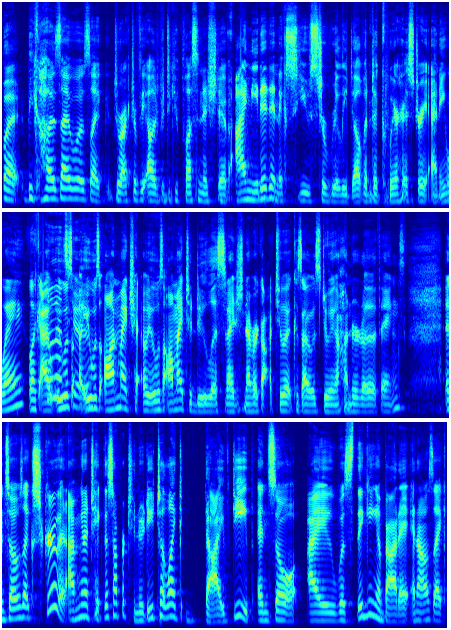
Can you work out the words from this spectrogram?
But because I was like director of the LGBTQ plus initiative, I needed an excuse to really delve into queer history anyway. Like I, Oh, it was good. it was on my ch- it was on my to do list, and I just never got to it because I was doing a hundred other things. And so I was like, screw it, I'm gonna take this opportunity to like dive deep. And so I was thinking about it, and I was like,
